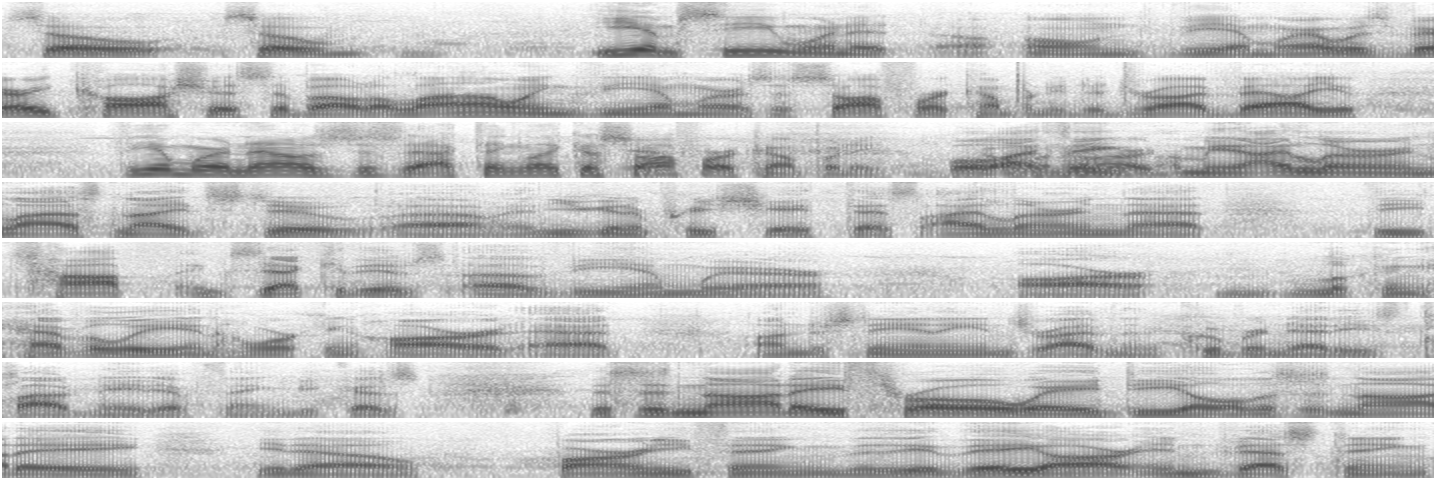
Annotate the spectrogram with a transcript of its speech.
so so EMC when it owned VMware was very cautious about allowing VMware as a software company to drive value. VMware now is just acting like a software yeah. company. Well, I think, hard. I mean, I learned last night, Stu, uh, and you can appreciate this, I learned that the top executives of VMware are looking heavily and working hard at understanding and driving the Kubernetes cloud native thing because this is not a throwaway deal, this is not a, you know, Barney thing, they, they are investing,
